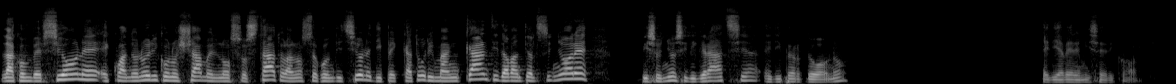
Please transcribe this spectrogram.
La conversione è quando noi riconosciamo il nostro stato, la nostra condizione di peccatori mancanti davanti al Signore, bisognosi di grazia e di perdono e di avere misericordia.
